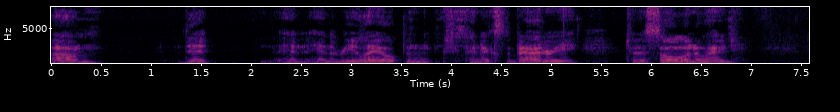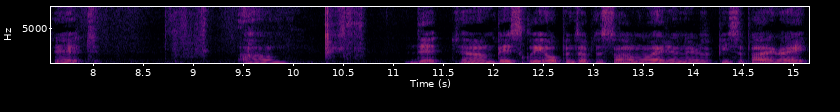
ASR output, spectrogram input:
um, that and, and the relay open connects the battery to a solenoid that um, that um, basically opens up the solenoid and there's a piece of pie, right?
